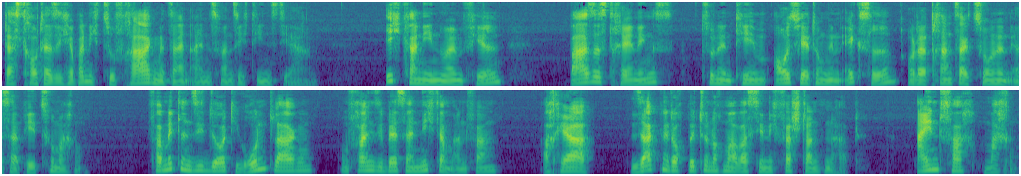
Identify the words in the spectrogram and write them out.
Das traut er sich aber nicht zu fragen mit seinen 21 Dienstjahren. Ich kann Ihnen nur empfehlen, Basistrainings zu den Themen Auswertung in Excel oder Transaktionen in SAP zu machen. Vermitteln Sie dort die Grundlagen und fragen Sie besser nicht am Anfang, ach ja, sagt mir doch bitte nochmal, was ihr nicht verstanden habt. Einfach machen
